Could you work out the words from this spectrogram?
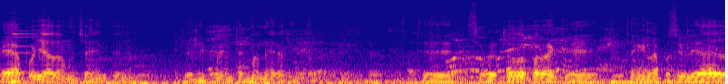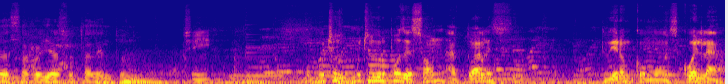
he apoyado a mucha gente, ¿no? De diferentes maneras, este, sobre todo para que tengan la posibilidad de desarrollar su talento, ¿no? Sí. Muchos, muchos grupos de son actuales tuvieron como escuela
